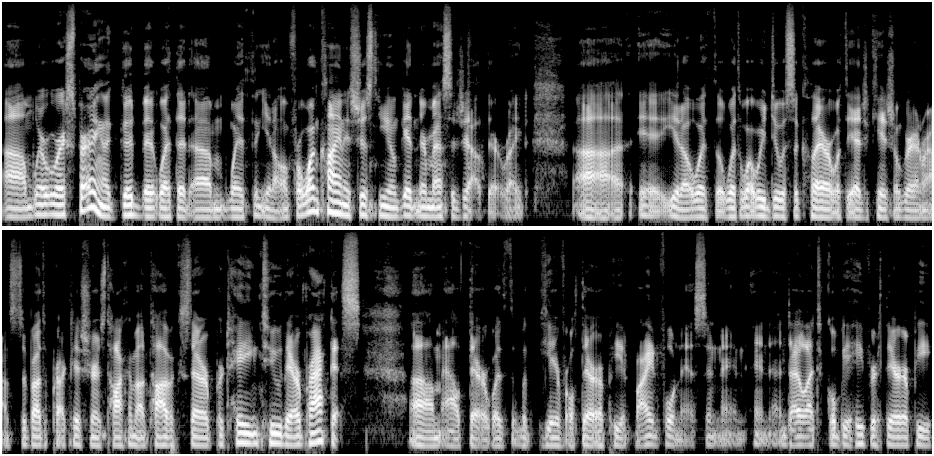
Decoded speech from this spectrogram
Um, we're, we're experimenting a good bit with it. Um, with you know, for one client, it's just you know getting their message out there, right? Uh, you know, with with what we do with Seclair, with the educational grand rounds, it's about the practitioners talking about topics that are pertaining to their practice um, out there with with behavioral therapy and mindfulness and, and and dialectical behavior therapy,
